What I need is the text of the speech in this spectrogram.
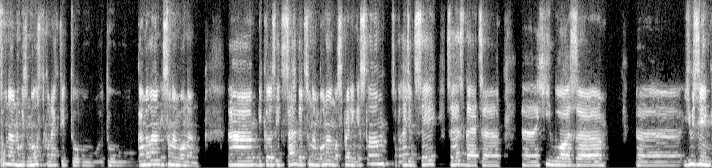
Sunan who is most connected to, to gamelan is Sunan Bonang. Uh, because it's said that Sunan Bonang was spreading Islam. So the legend say says that uh, uh he was uh, using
